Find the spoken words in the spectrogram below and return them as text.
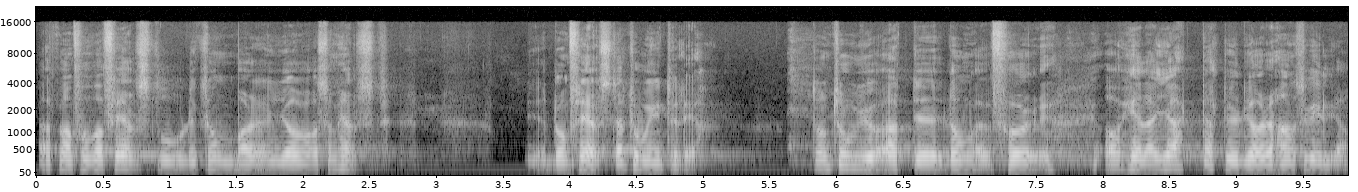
Att man får vara frälst och liksom bara göra vad som helst. De frälsta tror inte det. De tror ju att eh, de för, av hela hjärtat vill göra hans vilja.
